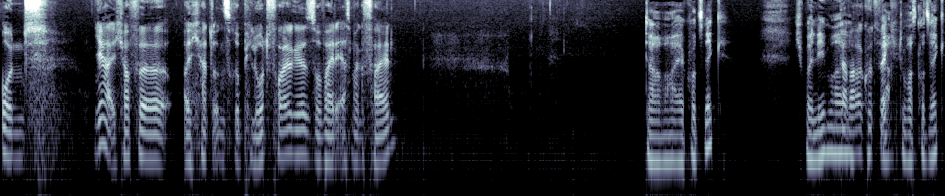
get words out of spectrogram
Und ja, ich hoffe, euch hat unsere Pilotfolge soweit erstmal gefallen. Da war er kurz weg. Ich übernehme mal. Da war er kurz weg. Ja, du warst kurz weg.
